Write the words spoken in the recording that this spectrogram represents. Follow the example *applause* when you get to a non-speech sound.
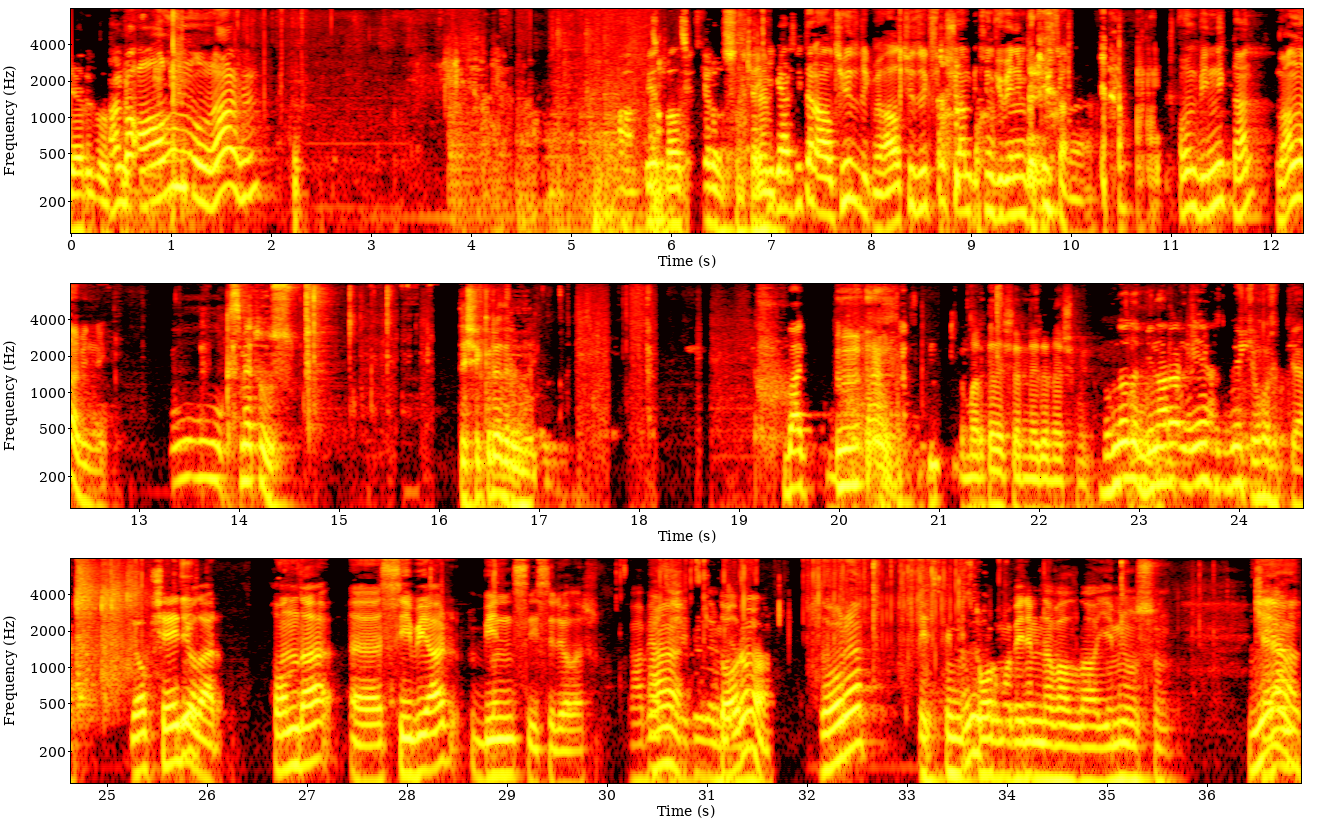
Yarık olsun. Kanka ağzın mı olur lan? Afiyet bal şeker olsun Kerem. Peki gerçekten 600'lük mü? 600'lükse şu an bütün güvenim bitti sana. Oğlum binlik lan. Vallahi binlik. Oo, kısmet olsun. Teşekkür ederim. Bak Arkadaşlar neden açmıyor? bunda da bin ara niye yazmıyor ki moruk ya? Yok şey diyorlar. Honda e, CBR 1000 cc diyorlar. Abi Ha, teşekkür ederim. Doğru mu? Doğru. Ettin sorma benim de vallahi yemin olsun. Niye Kerem, ya?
